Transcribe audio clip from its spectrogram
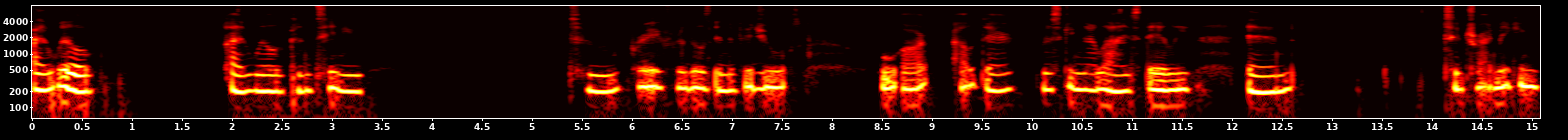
I will I will continue to pray for those individuals who are out there risking their lives daily and to try making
